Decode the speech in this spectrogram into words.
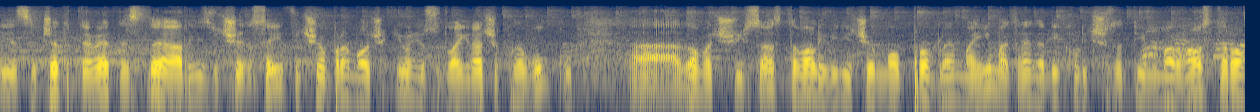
34-19, a Rizvić Sejfić prema očekivanju su dva igrača koja vuku domaći sastav, ali vidjet ćemo problema ima. Trener Nikolić sa tim rosterom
